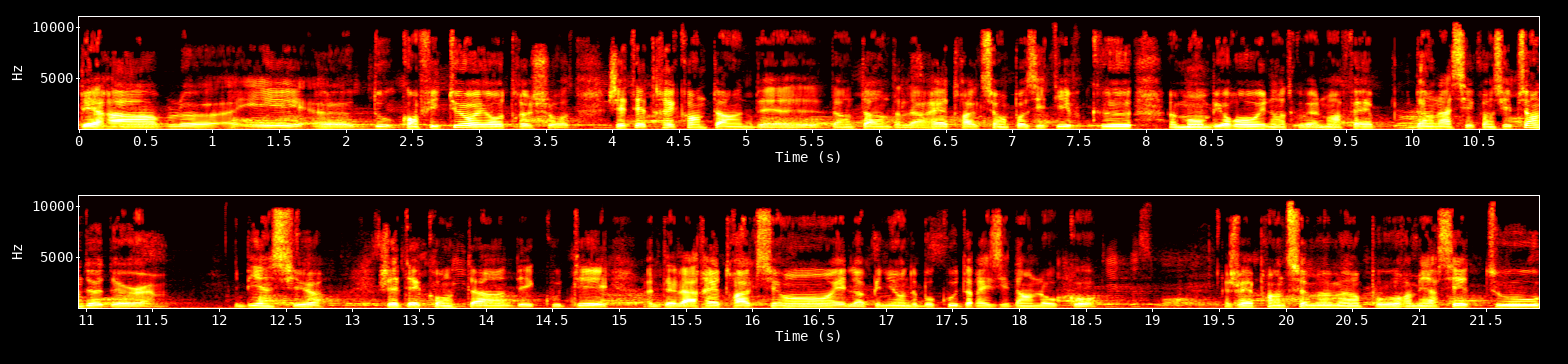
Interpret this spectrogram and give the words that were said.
d'érable et euh, de confiture et autre chose. J'étais très content d'entendre la rétroaction positive que mon bureau et notre gouvernement fait dans la circonscription de Durham. Bien sûr, j'étais content d'écouter de la rétroaction et l'opinion de beaucoup de résidents locaux. Je vais prendre ce moment pour remercier tous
